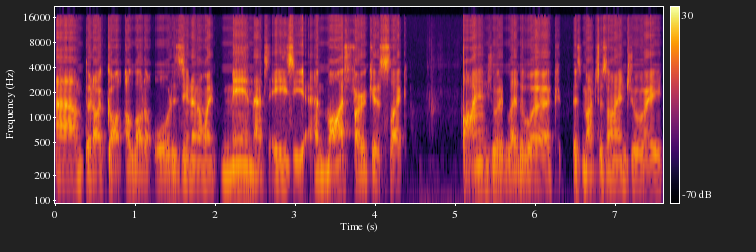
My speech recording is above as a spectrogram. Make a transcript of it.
Um, but I got a lot of orders in and I went, man, that's easy. And my focus, like I enjoy leatherwork as much as I enjoy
